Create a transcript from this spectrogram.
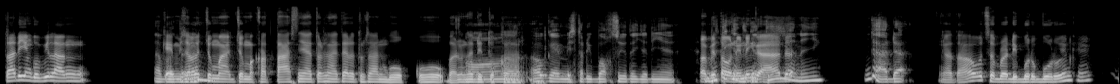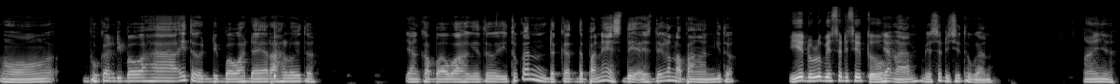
tadi yang gue bilang Apa Kayak misalnya cuma cuma kertasnya terus nanti ada tulisan buku baru nanti ditukar. Oh, Oke, mystery box gitu jadinya. Tapi Berarti tahun ini nggak ada. Nggak ada. Nggak tahu seberapa diburu-buruin kayak. Oh, bukan di bawah itu, di bawah daerah lo itu. Yang ke bawah gitu. Itu kan dekat depannya SD. SD kan lapangan gitu. Iya dulu biasa di situ. Ya kan? Biasa di situ kan. Makanya.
